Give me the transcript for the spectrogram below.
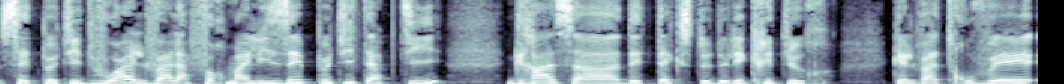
cette petite voix, elle va la formaliser petit à petit grâce à des textes de l'écriture qu'elle va trouver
